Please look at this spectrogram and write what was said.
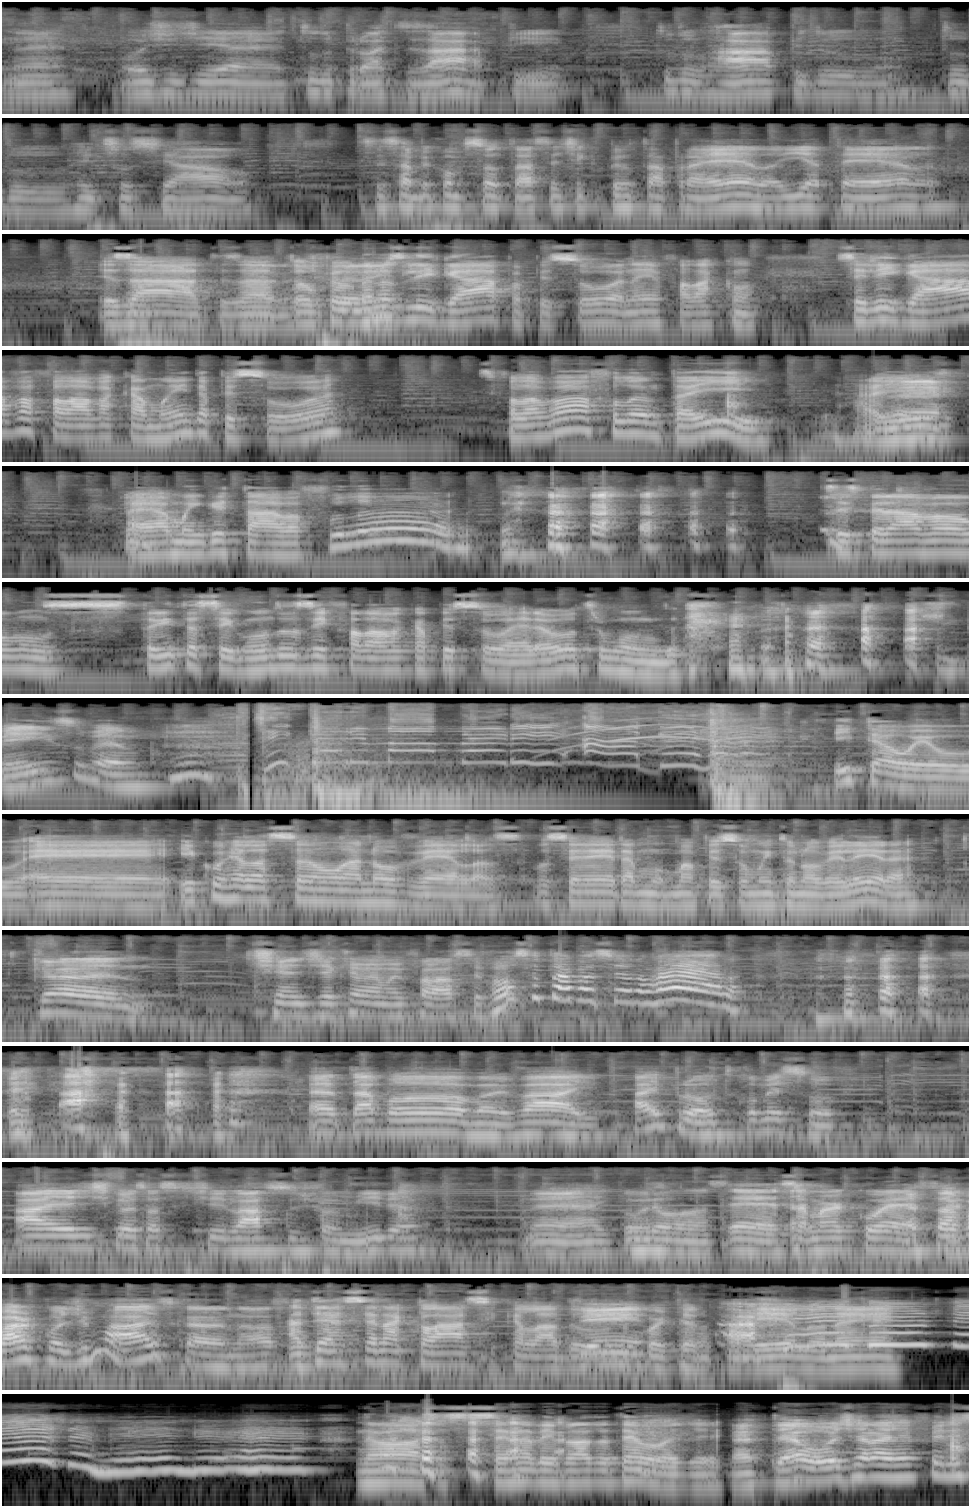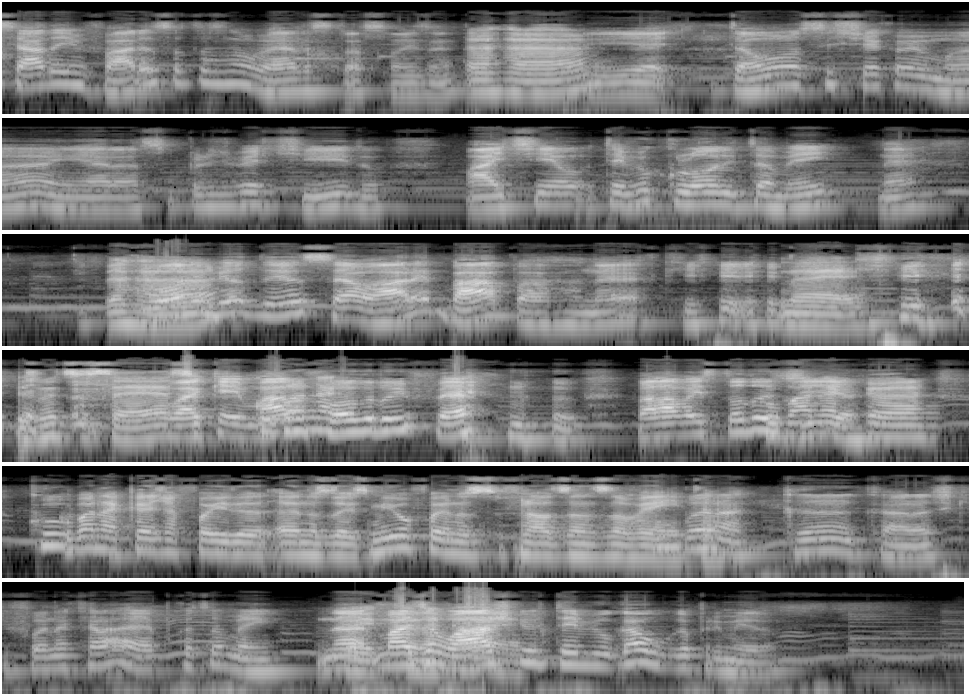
né? Hoje em dia é tudo pelo WhatsApp, tudo rápido, tudo rede social. Você saber como pessoa tá, você tinha que perguntar pra ela, ir até ela. Exato, exato. Era Ou pelo menos ligar pra pessoa, né? Falar com. Você ligava, falava com a mãe da pessoa. Você falava, ah, fulano tá aí? Aí, É. aí a mãe gritava, fulano! Você esperava uns 30 segundos e falava com a pessoa, era outro mundo. Bem isso mesmo. Então, eu. É... E com relação a novelas? Você era uma pessoa muito noveleira? Cara, tinha dia que a minha mãe falava assim, você tá assistindo ela? é, tá bom, mãe, vai. Aí pronto, começou, filho. Aí a gente começou a assistir Laços de Família, Aí começou... Nossa, é, essa marcou essa. Essa marcou demais, cara, nossa. Até a cena clássica lá do, do cortando o cabelo, né? Nossa, essa cena é lembrada até hoje. Até hoje ela é referenciada em várias outras novelas, situações, né? Aham. E, é, então eu assistia com a minha mãe, era super divertido. Aí tinha, teve o clone também, né? Aham. Clone, meu Deus do céu, Arebaba, né? Que, Né? que Fez muito sucesso. vai queimar no fogo do inferno. Falava isso todo dia. Kubanacan. Cu- Kubanacan já foi anos 2000 ou foi no final dos anos 90? Kubanacan, cara, acho que foi naquela época também. Na- Foi- foi mas eu naquela acho época. que teve o Gaúga primeiro.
